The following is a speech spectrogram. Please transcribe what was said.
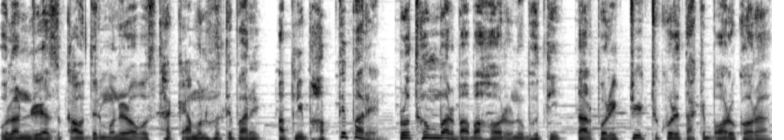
উলান রিয়াজ কাউদের মনের অবস্থা কেমন হতে পারে? আপনি ভাবতে পারেন, প্রথমবার বাবা হওয়ার অনুভূতি, তারপর একটু একটু করে তাকে বড় করা।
